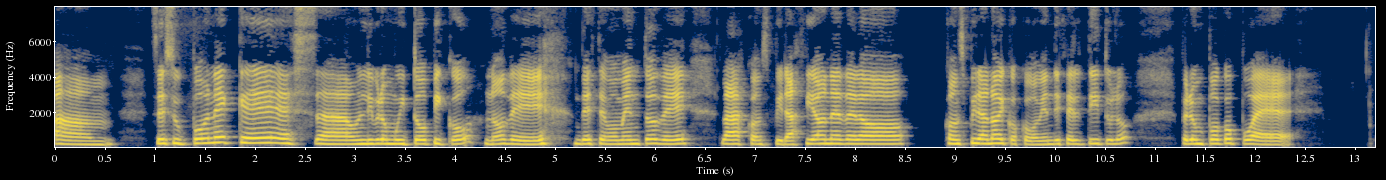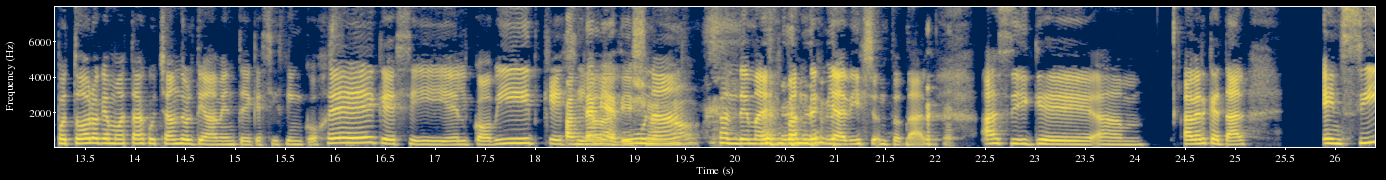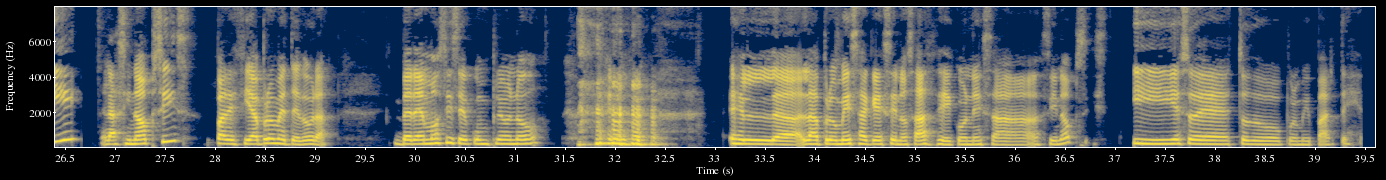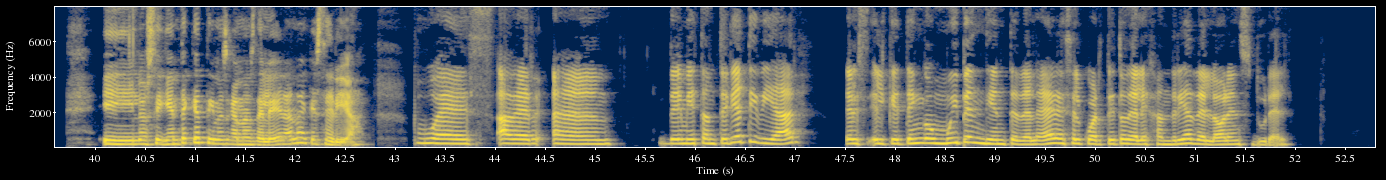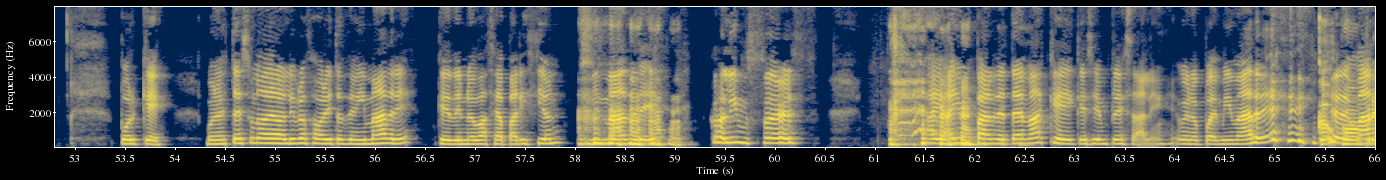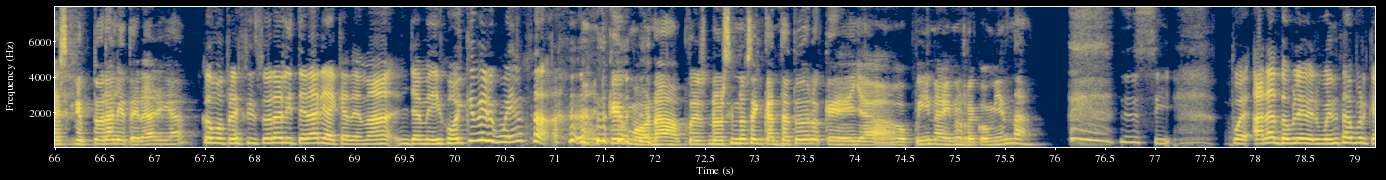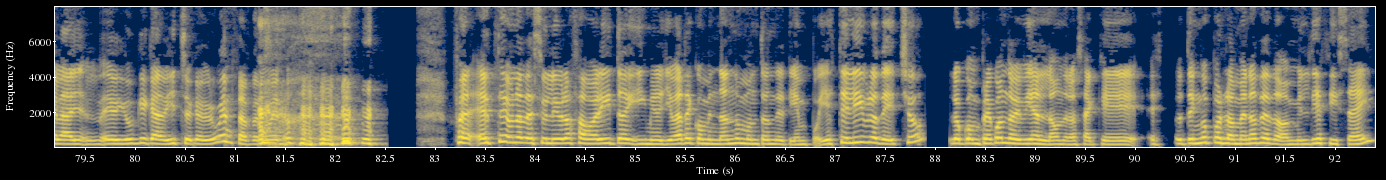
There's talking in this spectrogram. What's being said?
Um, se supone que es uh, un libro muy tópico, ¿no? De, de este momento de las conspiraciones de los conspiranoicos, como bien dice el título, pero un poco pues pues todo lo que hemos estado escuchando últimamente, que si 5G, que si el COVID, que pandemia si la vacuna, edition, ¿no? pandemia, pandemia edition total. Así que um, a ver qué tal. En sí, la sinopsis parecía prometedora. Veremos si se cumple o no el, el, la promesa que se nos hace con esa sinopsis. Y eso es todo por mi parte. ¿Y lo siguiente que tienes ganas de leer, Ana, qué sería? Pues, a ver, um, de mi estantería tibiar, el, el, que tengo muy pendiente de leer es el Cuarteto de Alejandría de Lawrence Durrell. ¿Por qué? Bueno, este es uno de los libros favoritos de mi madre, que de nuevo hace aparición. Mi madre, Colin Firth. Hay, hay, un par de temas que, que, siempre salen. Bueno, pues mi madre. Como, además, como, prescriptora literaria. Como prescriptora literaria, que además ya me dijo, ¡ay, qué vergüenza! ¡Qué mona! Pues no, si nos encanta todo lo que ella opina y nos recomienda. Sí. Pues ahora doble vergüenza porque la, le digo que ha dicho, qué vergüenza, pero bueno. pues este es uno de sus libros favoritos y me lo lleva recomendando un montón de tiempo. Y este libro, de hecho, lo compré cuando vivía en Londres, o sea que lo tengo por lo menos de 2016,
